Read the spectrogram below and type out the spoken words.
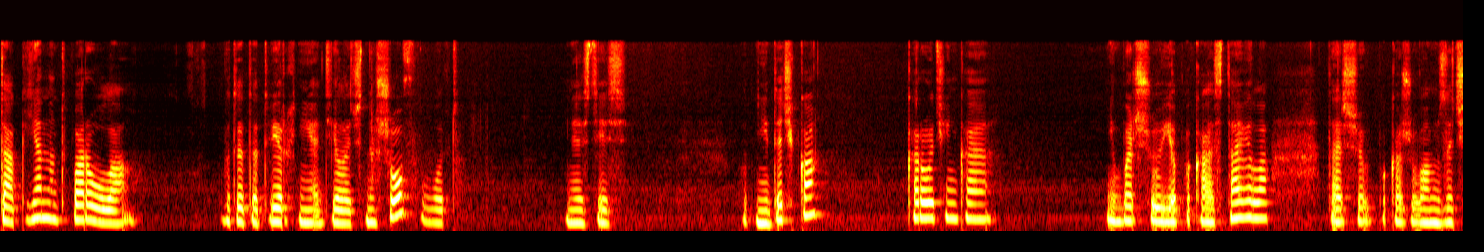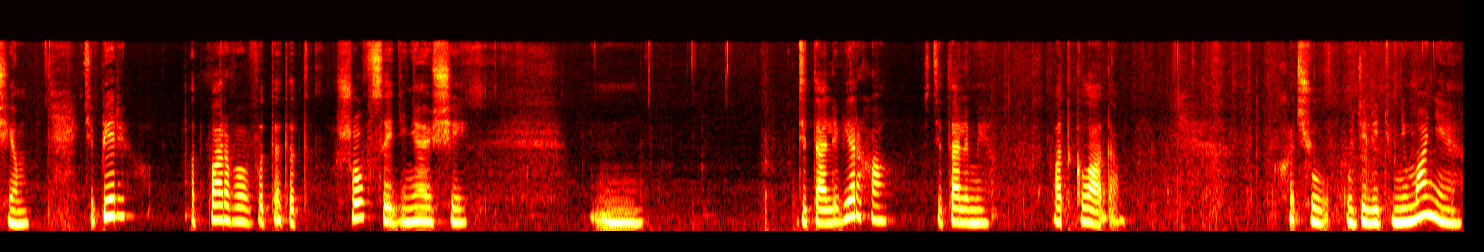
Так, я надпорола вот этот верхний отделочный шов. Вот у меня здесь вот ниточка коротенькая, небольшую я пока оставила. Дальше покажу вам зачем. Теперь отпарываю вот этот шов, соединяющий детали верха с деталями подклада. Хочу уделить внимание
